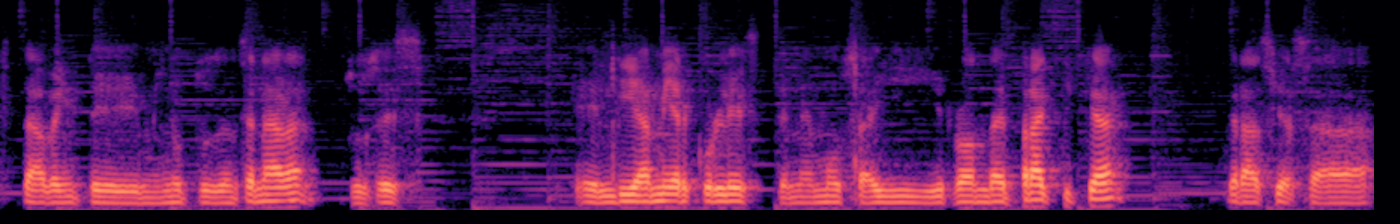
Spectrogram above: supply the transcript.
está a 20 minutos de Ensenada, entonces el día miércoles tenemos ahí ronda de práctica, gracias a,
